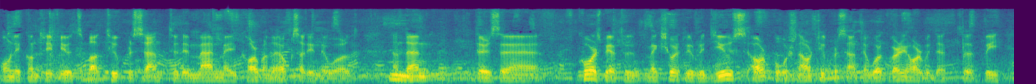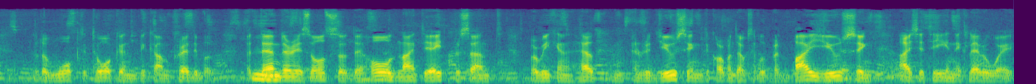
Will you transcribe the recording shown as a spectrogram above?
only contributes about 2% to the man made carbon dioxide in the world. And then there's a course, we have to make sure that we reduce our portion, our 2%, and work very hard with that, that we sort of walk the talk and become credible. But mm. then there is also the whole 98% where we can help in reducing the carbon dioxide footprint by using ICT in a clever way.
